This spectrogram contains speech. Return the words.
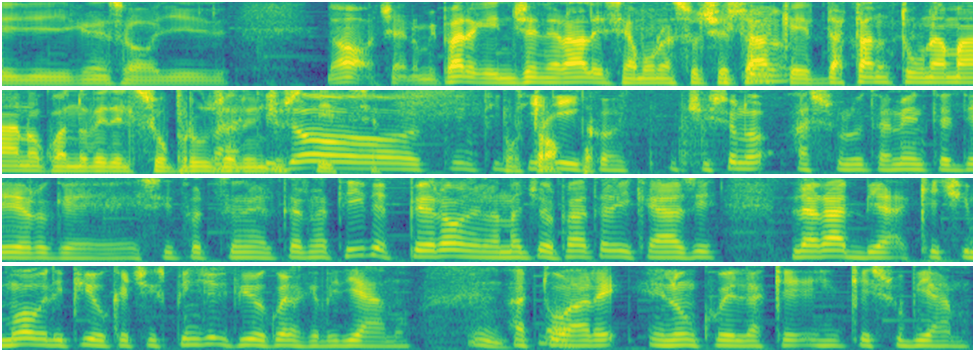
gli- che ne so, gli... No, cioè non mi pare che in generale siamo una società sono- che dà tanto una mano quando vede il suo pruso Guarda, ti d'ingiustizia. do- ti, ti- dico, ci sono assolutamente deroghe e situazioni alternative, però nella maggior parte dei casi la rabbia che ci muove di più, che ci spinge di più è quella che vediamo Mm, attuare e non quella che, che subiamo.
